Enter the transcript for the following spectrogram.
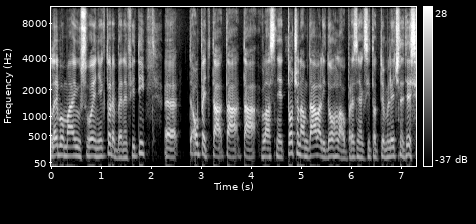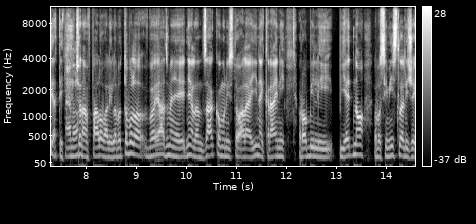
lebo majú svoje niektoré benefity. Opäť tá, tá, tá vlastne to, čo nám dávali do hlav, presne ak si to tie mliečne desiaty, ano. čo nám vpalovali, lebo to bolo viac menej nielen za komunistov, ale aj iné krajiny robili jedno, lebo si mysleli, že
